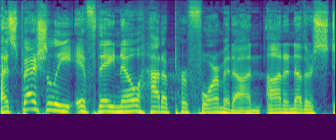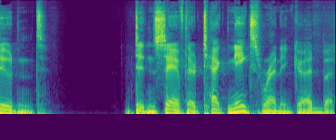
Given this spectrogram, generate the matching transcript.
especially if they know how to perform it on on another student. Didn't say if their techniques were any good, but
